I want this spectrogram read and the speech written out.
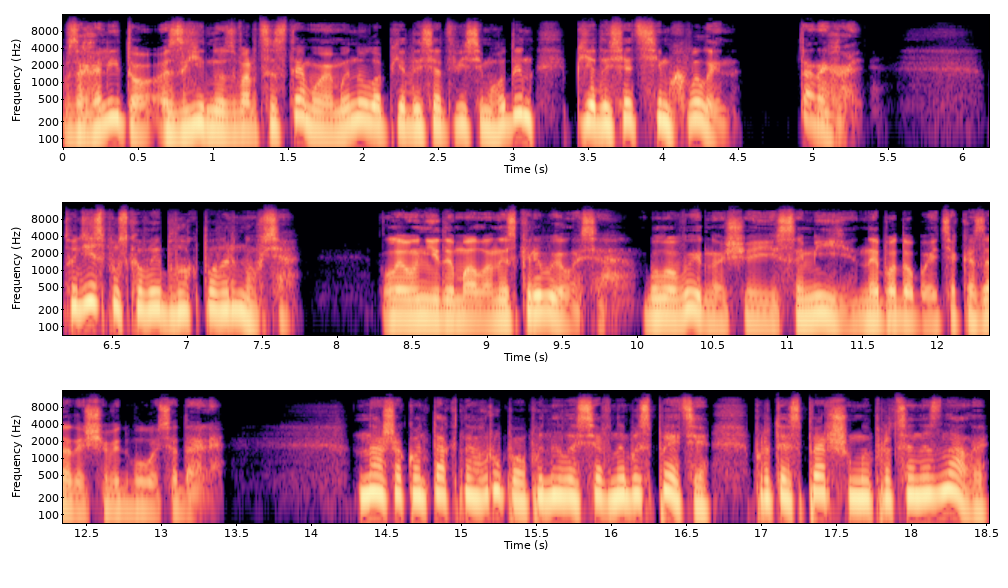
Взагалі-то, згідно з вартсистемою, минуло 58 годин 57 хвилин. Та нехай. Тоді спусковий блок повернувся. Леоніда мало не скривилася. Було видно, що їй самій не подобається казати, що відбулося далі. Наша контактна група опинилася в небезпеці, проте спершу ми про це не знали.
